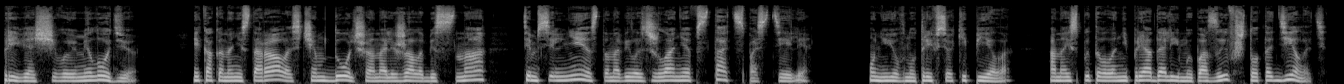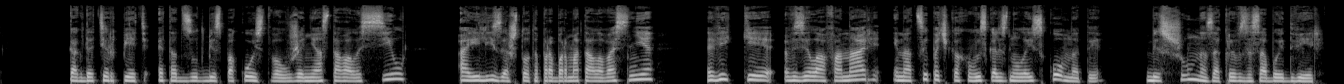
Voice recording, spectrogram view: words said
привязчивую мелодию. И как она ни старалась, чем дольше она лежала без сна, тем сильнее становилось желание встать с постели. У нее внутри все кипело. Она испытывала непреодолимый позыв что-то делать. Когда терпеть этот зуд беспокойства уже не оставалось сил, а Элиза что-то пробормотала во сне — Викки взяла фонарь и на цыпочках выскользнула из комнаты, бесшумно закрыв за собой дверь.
